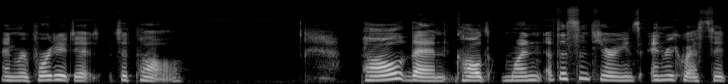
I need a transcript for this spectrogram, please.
and reported it to Paul. Paul then called one of the centurions and requested,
